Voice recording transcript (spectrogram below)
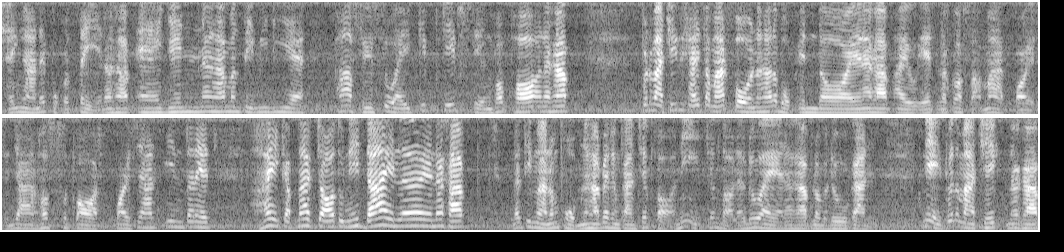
ใช้งานได้ปกตินะครับแอร์เย็นนะครับมันติมีเดีย ภาพสวยๆกิ๊บๆเสียงเพราะๆนะครับ เพื่อนสมาชิกที่ใช้สมาร์ทโฟนนะฮะระบบ Android นะครับ iOS แล้วก็สามารถปล่อยสัญญาณ Hotspot ปล่อยสัญญาณอินเทอร์เน็ตให้กับหน้าจอตัวนี้ได้เลยนะครับ และทีมงานของผมนะครับได้ทำการเชื่อมต่อนี่เชื่อมต่อแล้วด้วยนะครับ เรามาดูกันนี่เพื่อนสมาชิกนะครับ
